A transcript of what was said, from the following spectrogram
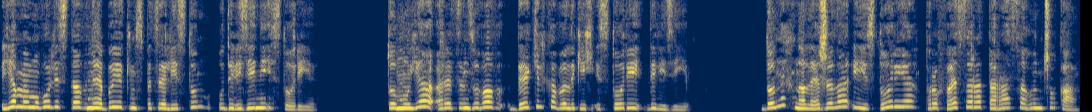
я мимоволі став неабияким спеціалістом у дивізійній історії, тому я рецензував декілька великих історій дивізії. До них належала і історія професора Тараса Гончука.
